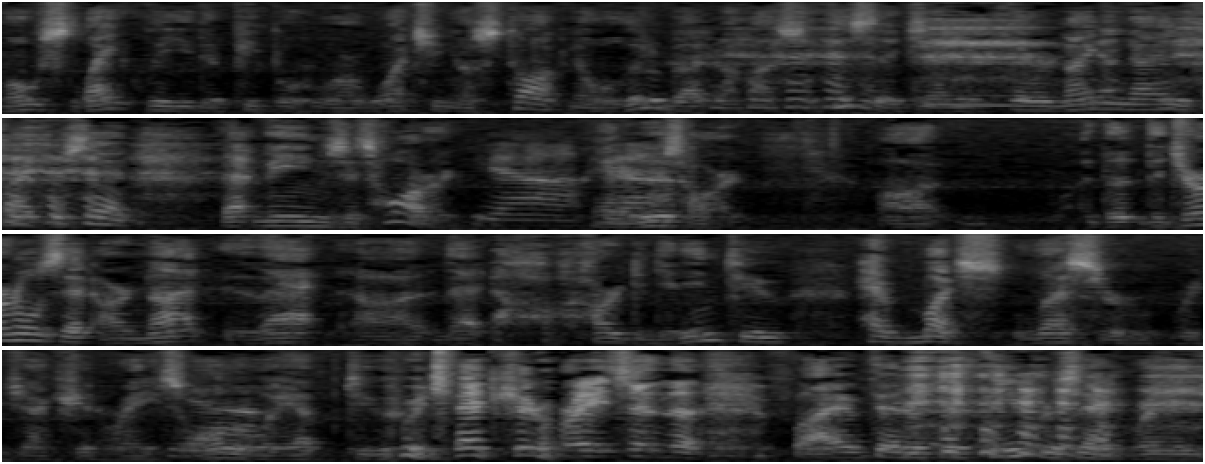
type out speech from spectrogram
most likely the people who are watching us talk know a little bit about statistics, and if they're 90, 95 percent, that means it's hard, Yeah. and yeah. it is hard. Uh, the the journals that are not that uh, that hard to get into have much lesser rejection rates, all the way up to rejection rates in the five, 10, or fifteen percent range.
